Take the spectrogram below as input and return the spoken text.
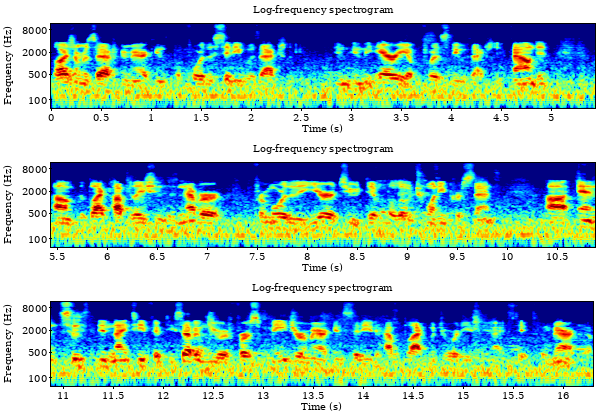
large numbers of African Americans before the city was actually, in, in the area before the city was actually founded. Um, the black population has never, for more than a year or two, dipped below 20 percent. Uh, and since in 1957, we were the first major American city to have a black majority in the United States of America.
